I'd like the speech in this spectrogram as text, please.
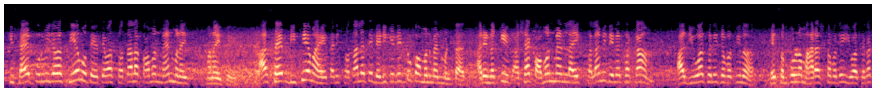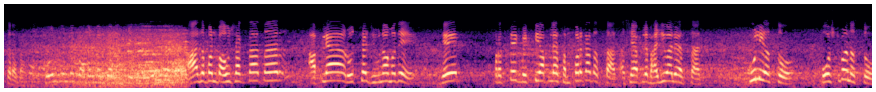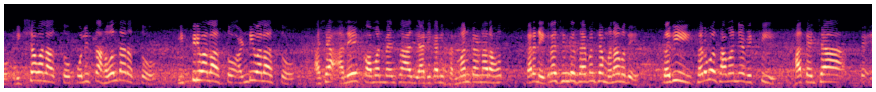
की साहेब पूर्वी जेव्हा सी एम होते तेव्हा स्वतःला कॉमन मॅन म्हणाय म्हणायचे. आज साहेब डी सी एम आहेत आणि स्वतःला ते डेडिकेटेड टू कॉमन मॅन म्हणतात. आणि नक्कीच अशा कॉमन मॅनला एक सलामी देण्याचं काम आज युवा सेनेच्या वतीनं हे संपूर्ण महाराष्ट्रामध्ये युवा सेना करत आहे. आज आपण पाहू शकता तर आपल्या रोजच्या जीवनामध्ये जे प्रत्येक व्यक्ती आपल्या संपर्कात असतात असे आपले भाजीवाले असतात. कुली असतो पोस्टमन असतो रिक्षावाला असतो पोलीसचा हवलदार असतो इस्त्रीवाला असतो अंडीवाला असतो अशा अनेक कॉमन मॅनचा आज या ठिकाणी सन्मान करणार आहोत. कारण एकनाथ शिंदे साहेबांच्या मनामध्ये कधी सर्वसामान्य व्यक्ती हा त्यांच्या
